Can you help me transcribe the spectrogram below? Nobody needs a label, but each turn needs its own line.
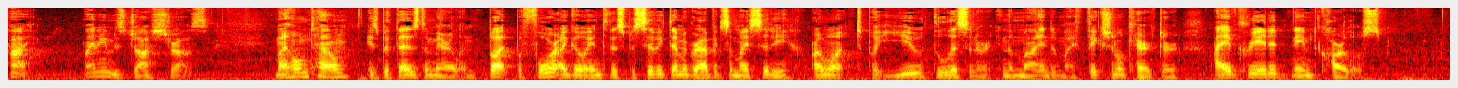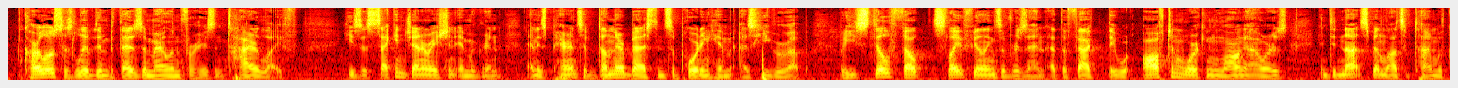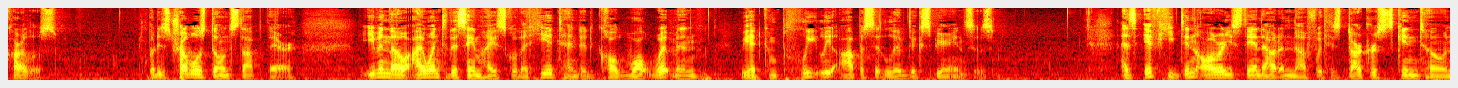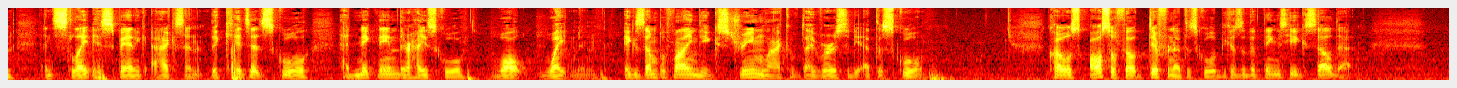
Hi, my name is Josh Strauss. My hometown is Bethesda, Maryland, but before I go into the specific demographics of my city, I want to put you, the listener, in the mind of my fictional character I have created named Carlos. Carlos has lived in Bethesda, Maryland for his entire life. He's a second generation immigrant, and his parents have done their best in supporting him as he grew up, but he still felt slight feelings of resent at the fact that they were often working long hours and did not spend lots of time with Carlos. But his troubles don't stop there. Even though I went to the same high school that he attended, called Walt Whitman, we had completely opposite lived experiences. As if he didn't already stand out enough with his darker skin tone and slight Hispanic accent, the kids at school had nicknamed their high school Walt Whiteman, exemplifying the extreme lack of diversity at the school. Carlos also felt different at the school because of the things he excelled at.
